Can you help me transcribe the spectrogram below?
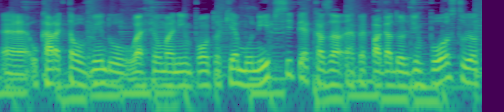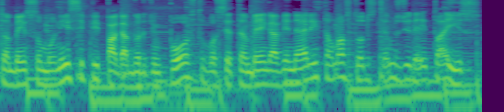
é, o cara que está ouvindo o F1 Maninho ponto aqui é munícipe, é, casa, é pagador de imposto, eu também sou munícipe, pagador de imposto, você também, Gavinelli, então nós todos temos direito a isso.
